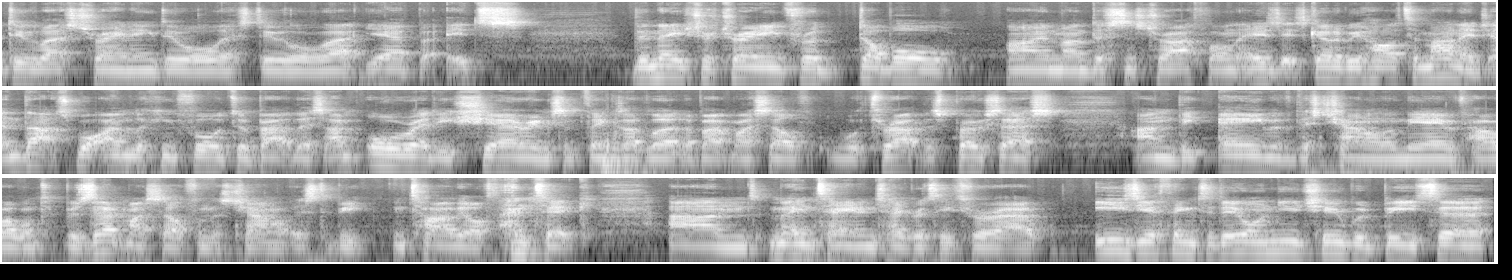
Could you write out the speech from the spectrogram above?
do less training, do all this, do all that, yeah, but it's the nature of training for a double Ironman distance triathlon is it's going to be hard to manage and that's what I'm looking forward to about this. I'm already sharing some things I've learned about myself throughout this process and the aim of this channel and the aim of how I want to present myself on this channel is to be entirely authentic and maintain integrity throughout. Easier thing to do on YouTube would be to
